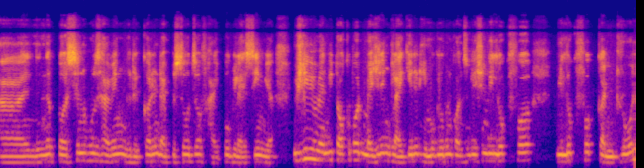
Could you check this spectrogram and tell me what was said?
And in a person who's having recurrent episodes of hypoglycemia, usually when we talk about measuring glycated hemoglobin concentration, we look for we look for control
